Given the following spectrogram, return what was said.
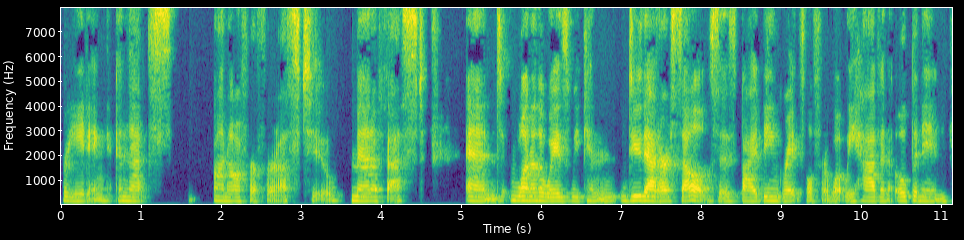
creating. And that's on offer for us to manifest and one of the ways we can do that ourselves is by being grateful for what we have and opening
